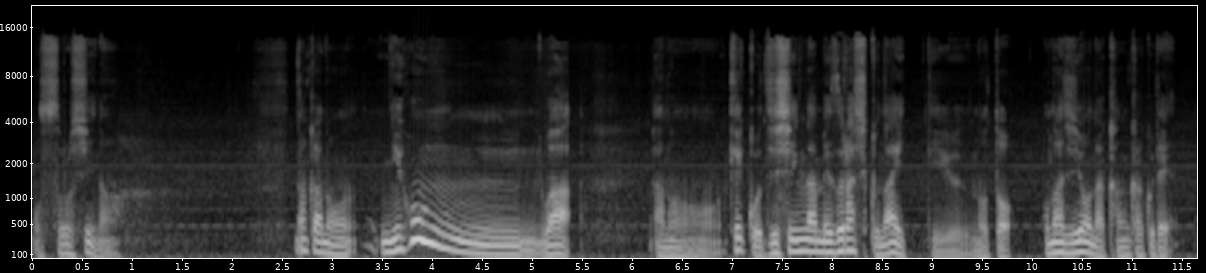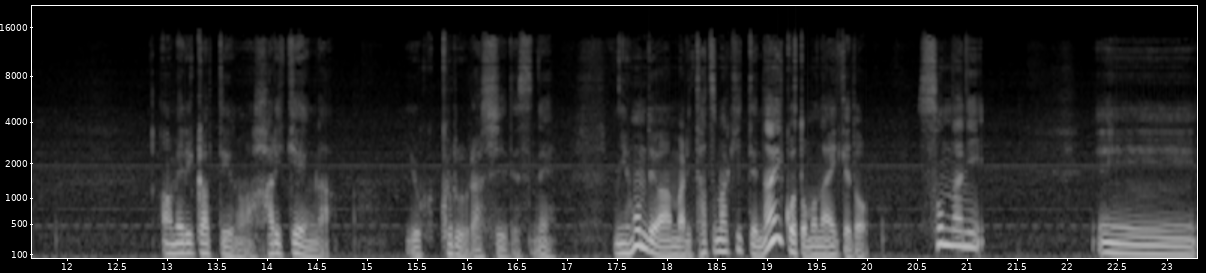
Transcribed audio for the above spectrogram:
恐ろしいな。なんかあの日本はあの結構地震が珍しくないっていうのと同じような感覚でアメリカっていうのはハリケーンがよく来るらしいですね。日本ではあんまり竜巻ってないこともないけどそんなにえー、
